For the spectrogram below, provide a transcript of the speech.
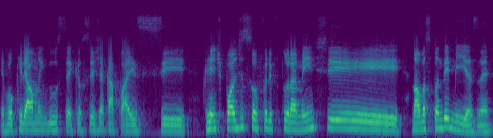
eu vou criar uma indústria que eu seja capaz se... Porque a gente pode sofrer futuramente novas pandemias, né?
